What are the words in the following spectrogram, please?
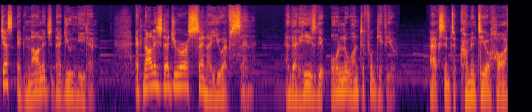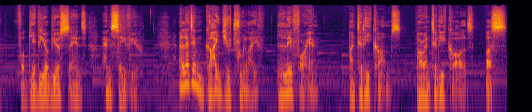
just acknowledge that you need him. Acknowledge that you are a sinner, you have sinned, and that he is the only one to forgive you. Ask him to come into your heart, forgive you of your sins, and save you. And let him guide you through life live for Him until He comes or until He calls us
